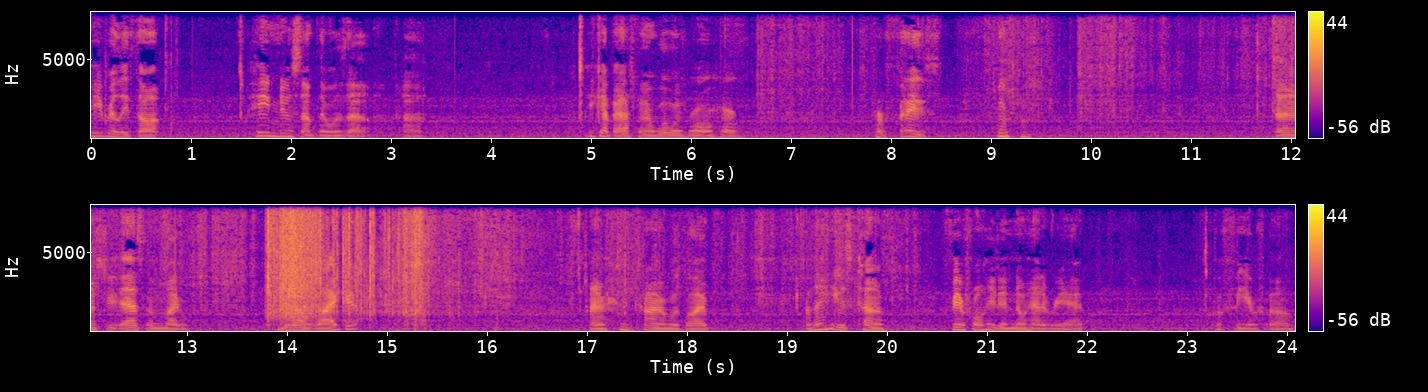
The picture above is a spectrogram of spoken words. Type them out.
He really thought he knew something was up. Huh? He kept asking her what was wrong with her her face. and she asked him like, "You don't like it?" And he kind of was like, I think he was kind of fearful. He didn't know how to react. For fear of, um,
